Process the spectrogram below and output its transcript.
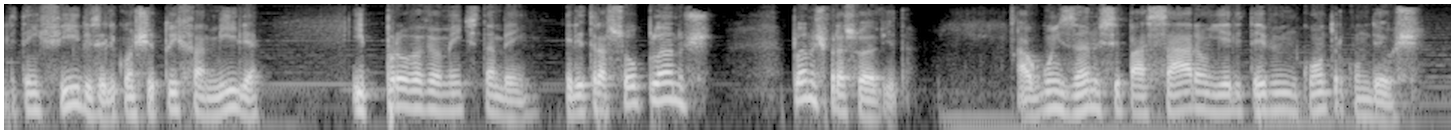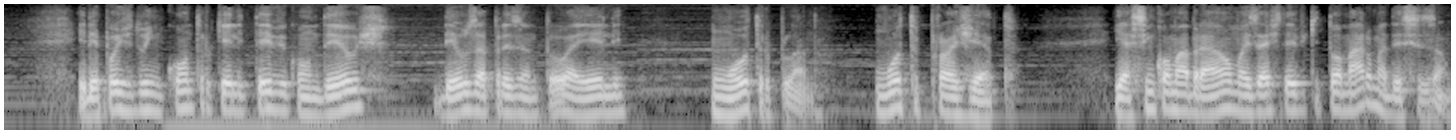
ele tem filhos, ele constitui família e provavelmente também ele traçou planos, planos para a sua vida. Alguns anos se passaram e ele teve um encontro com Deus. E depois do encontro que ele teve com Deus, Deus apresentou a ele um outro plano, um outro projeto. E assim como Abraão, Moisés teve que tomar uma decisão:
